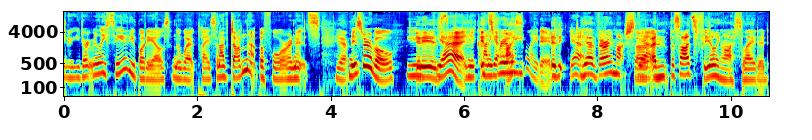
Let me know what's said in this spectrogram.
you know, you don't really see anybody else in the workplace. And I've done that before and it's Yeah. miserable. You, It is. Yeah. And you kind of get really- isolated. It, yeah. yeah, very much so. Yeah. And besides feeling isolated,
